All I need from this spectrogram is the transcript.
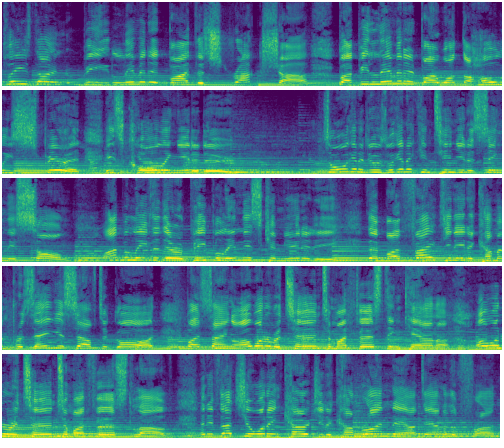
Please don't be limited by the structure, but be limited by what the Holy Spirit is calling you to do. So, what we're going to do is we're going to continue to sing this song. I believe that there are people in this community that by faith you need to come and present yourself to God by saying, I want to return to my first encounter. I want to return to my first love. And if that's you, I want to encourage you to come right now down to the front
